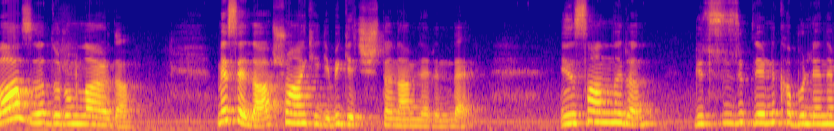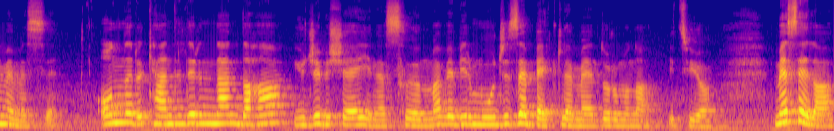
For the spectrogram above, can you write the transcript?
Bazı durumlarda mesela şu anki gibi geçiş dönemlerinde insanların güçsüzlüklerini kabullenememesi, onları kendilerinden daha yüce bir şeye yine sığınma ve bir mucize bekleme durumuna itiyor. Mesela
